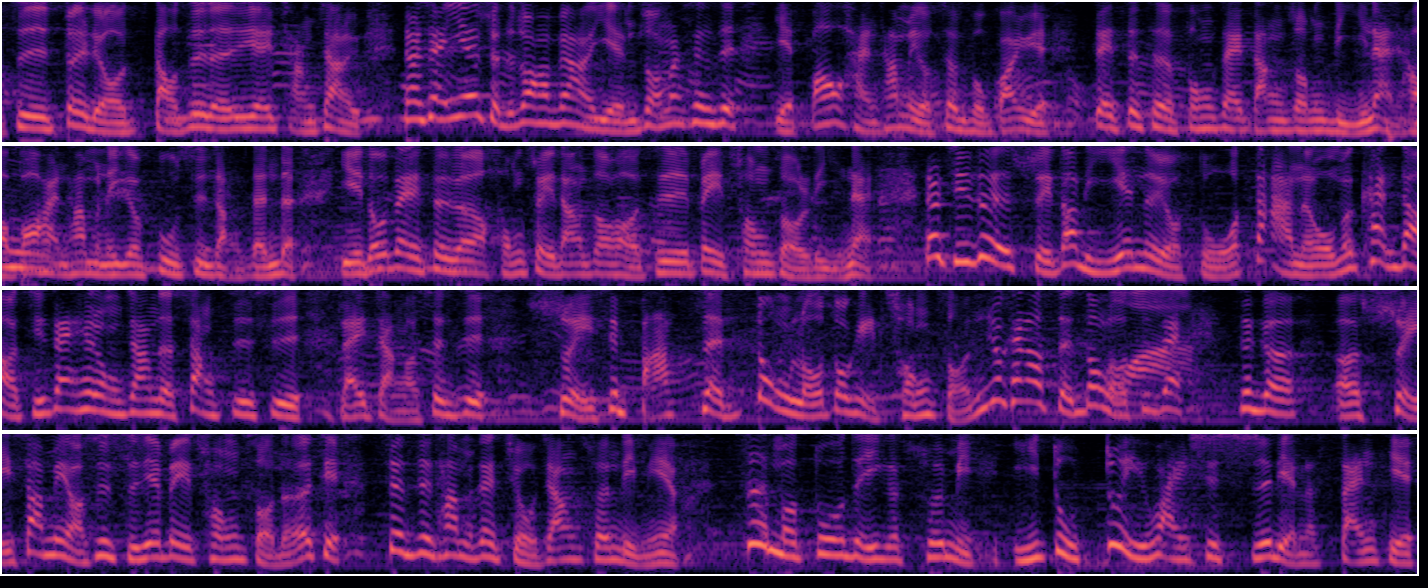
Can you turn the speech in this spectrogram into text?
致对流导致的一些强降雨，那现在淹水的状况非常严重，那甚至也包含他们有政府官员在这次的风灾当中罹难，好，包含他们的一个副市长等等，也都在这个洪水当中哦，是被冲走罹难。那其实这个水到底淹的有多大呢？我们看到，其实，在黑龙江的上志市来讲哦，甚至水是把整栋楼都给冲走，你就看到整栋楼是在这个呃水上面哦，是直接被冲走的，而且甚至他们在九江村里面这么多的一个村民一度对外是失联了三天，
